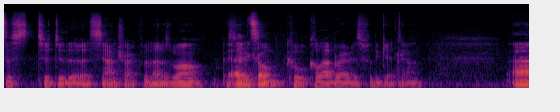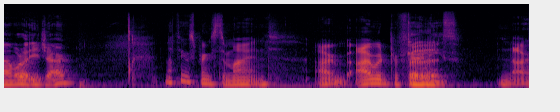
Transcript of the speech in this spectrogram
to, to do the soundtrack for that as well. Yeah, they that'd had be some cool collaborators for the Get Down. Uh, what about you, Jared? nothing springs to mind? I I would prefer. that- Goonies. No,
